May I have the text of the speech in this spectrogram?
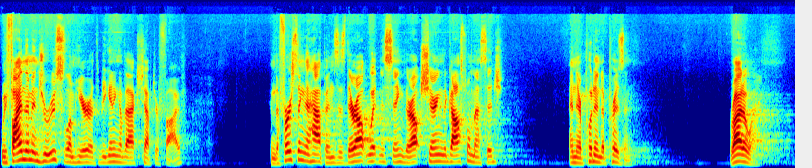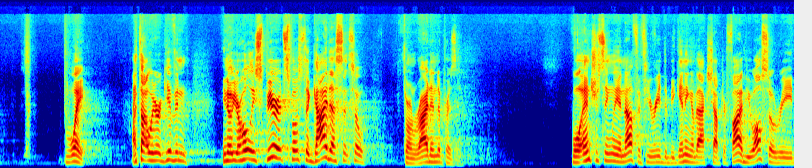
We find them in Jerusalem here at the beginning of Acts chapter 5. And the first thing that happens is they're out witnessing, they're out sharing the gospel message, and they're put into prison right away. Wait, I thought we were given, you know, your Holy Spirit's supposed to guide us, and so thrown right into prison. Well, interestingly enough, if you read the beginning of Acts chapter 5, you also read,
